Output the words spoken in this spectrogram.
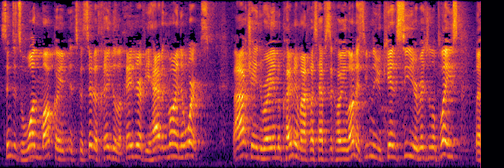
since it's one makim, it's considered cheder lecheder. If you have in mind, it works. Even though you can't see your original place, so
